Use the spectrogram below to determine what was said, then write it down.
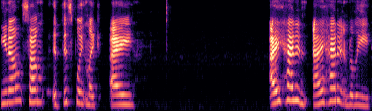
You know? So I'm at this point, like I I hadn't I hadn't really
